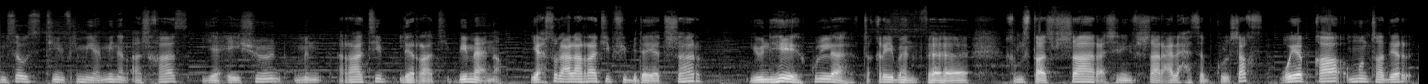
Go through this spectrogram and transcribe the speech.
من الأشخاص يعيشون من راتب للراتب. بمعنى يحصل على الراتب في بداية الشهر ينهيه كله تقريبا في 15 في الشهر 20 في الشهر على حسب كل شخص ويبقى منتظر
